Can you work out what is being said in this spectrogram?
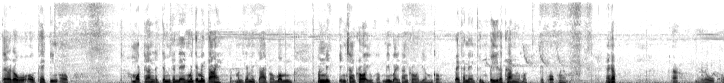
แต่ว่าเราเอาแค่กิ่งออก หมดงานแล้วจะมีแขนงมันจะไม่ตายครับมันจะไม่ตายเพราะมันมันมีกิ่งสังเคราะห์อยู่ครับ มีใบสังเคราะห์เดี๋ยวมันก็ ไปคะแนนขึ้นปีละครั้งเรามาเก็บออกนะครับนะครับอ่าเราเอา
